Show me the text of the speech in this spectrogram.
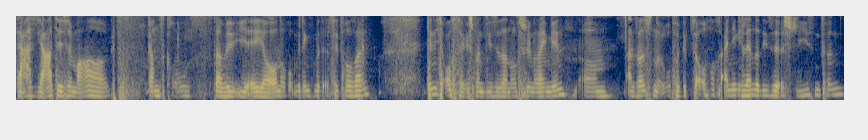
Der asiatische Markt, ganz groß. Da will EA ja auch noch unbedingt mit SWTOR rein. Bin ich auch sehr gespannt, wie sie da noch schön reingehen. Ähm, ansonsten in Europa gibt's ja auch noch einige Länder, die sie erschließen können.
